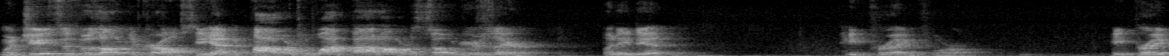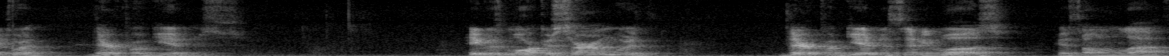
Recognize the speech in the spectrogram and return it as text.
when Jesus was on the cross. He had the power to wipe out all the soldiers there, but he didn't. He prayed for them. He prayed for their forgiveness. He was more concerned with their forgiveness than he was his own life.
